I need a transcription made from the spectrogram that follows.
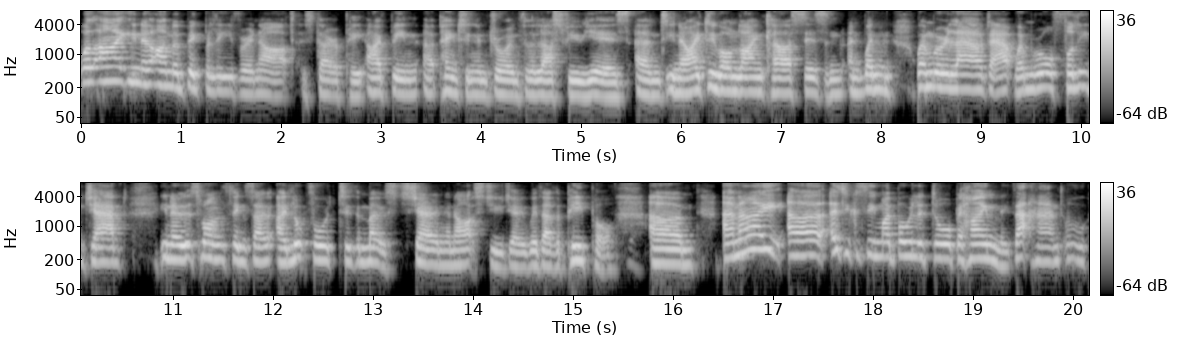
Well, I, you know, I'm a big believer in art as therapy. I've been uh, painting and drawing for the last few years, and you know, I do online classes, and and when when we're allowed out, when we're all fully jabbed, you know, it's one of the things I, I look forward to the most: sharing an art studio with other people. Um, and I, uh, as you can see, my boiler door behind me, that hand, oh,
